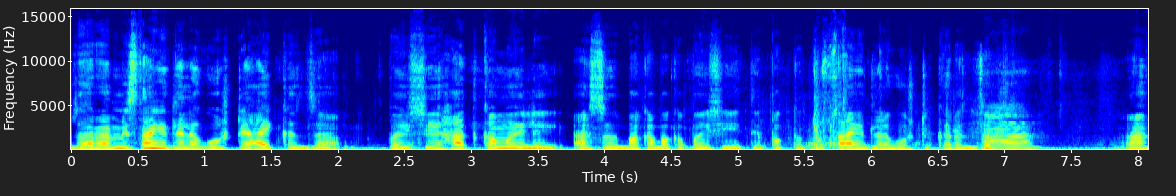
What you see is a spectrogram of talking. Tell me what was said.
जरा मी सांगितलेल्या गोष्टी ऐकत जा. पैसे हात कमवले असं बका बका पैसे येतील फक्त तू सांगितलेल्या गोष्टी करत जा. हा. हा?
